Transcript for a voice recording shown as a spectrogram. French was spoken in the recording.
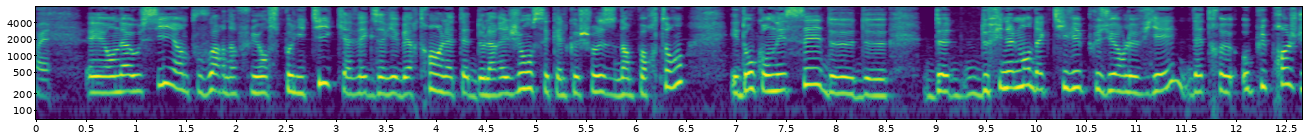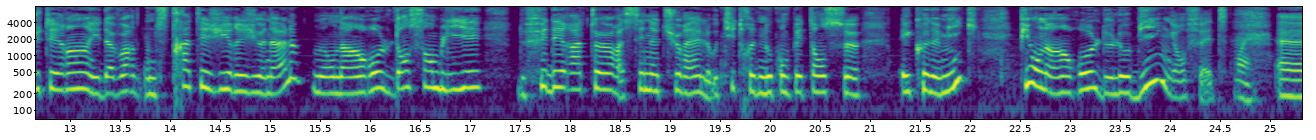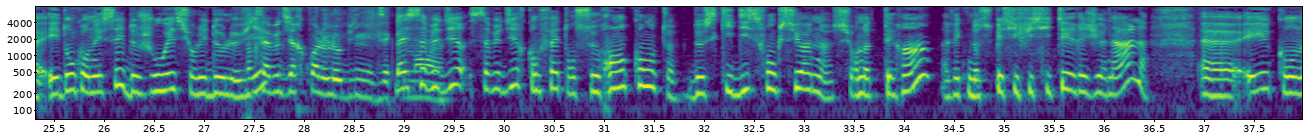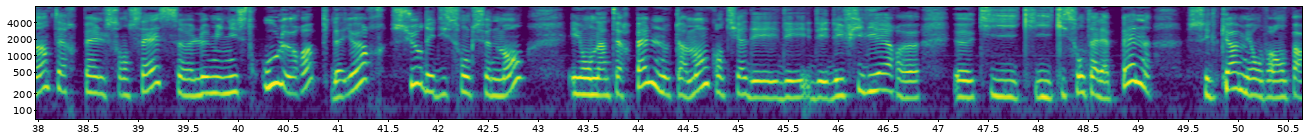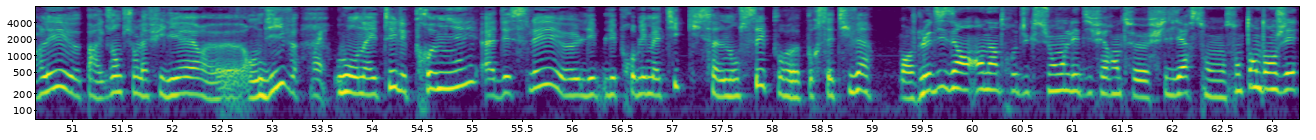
Et on a aussi un pouvoir d'influence politique avec Xavier Bertrand à la tête de la région, c'est quelque chose d'important. Et donc on essaie de, finalement d'activer plusieurs leviers, d'être au plus proche du terrain et d'avoir une stratégie régionale. On a un rôle d'ensemblier, de fédérateur assez naturel au titre de nos compétences économique. Puis on a un rôle de lobbying en fait. Euh, et donc on essaie de jouer sur les deux leviers. Donc ça veut dire quoi le lobbying exactement ben, Ça veut dire, ça veut dire qu'en fait on se rend compte de ce qui dysfonctionne sur notre terrain avec notre spécificité régionale euh, et qu'on interpelle sans cesse le ministre ou l'Europe d'ailleurs sur des dysfonctionnements et on interpelle notamment quand il y a des, des, des, des filières euh, qui, qui, qui, sont à la peine. C'est le cas, mais on va en parler par exemple sur la filière euh, endive, où on a été les premiers à déceler euh, les, problématiques qui s'annonçaient pour, euh, pour cet hiver. Bon, je le disais en, introduction, les différentes filières sont, sont en danger.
